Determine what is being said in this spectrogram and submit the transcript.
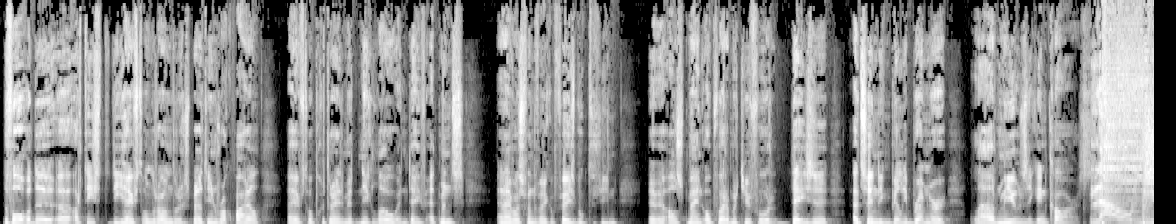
De volgende eh, artiest die heeft onder andere gespeeld in Rockpile. Hij heeft opgetreden met Nick Lowe en Dave Edmonds. En hij was van de week op Facebook te zien eh, als mijn opwarmertje voor deze uitzending. Billy Bremner, Loud Music in Cars. Loud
